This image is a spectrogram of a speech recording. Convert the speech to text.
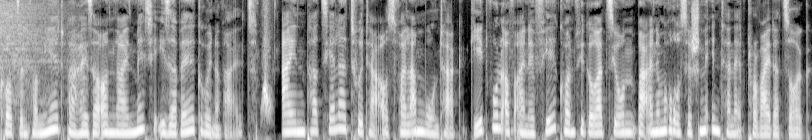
Kurz informiert bei Heiser Online mit Isabel Grünewald. Ein partieller Twitter-Ausfall am Montag geht wohl auf eine Fehlkonfiguration bei einem russischen Internetprovider zurück.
